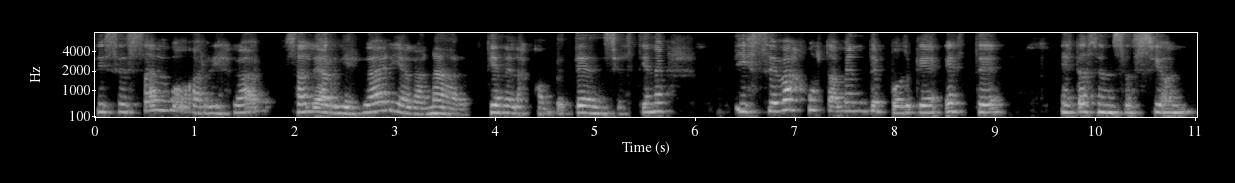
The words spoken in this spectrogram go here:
dice, salgo a arriesgar, sale a arriesgar y a ganar, tiene las competencias, tiene, y se va justamente porque este, esta sensación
